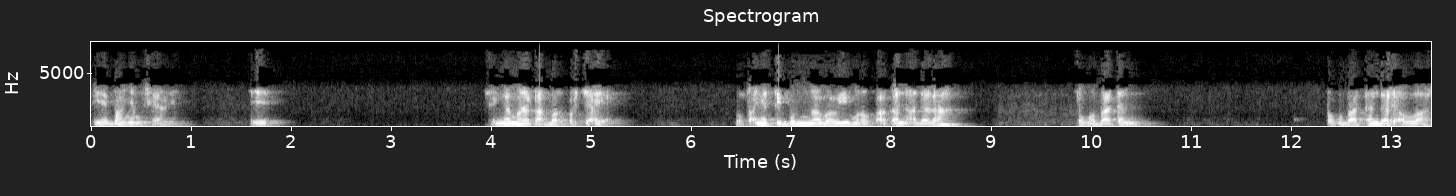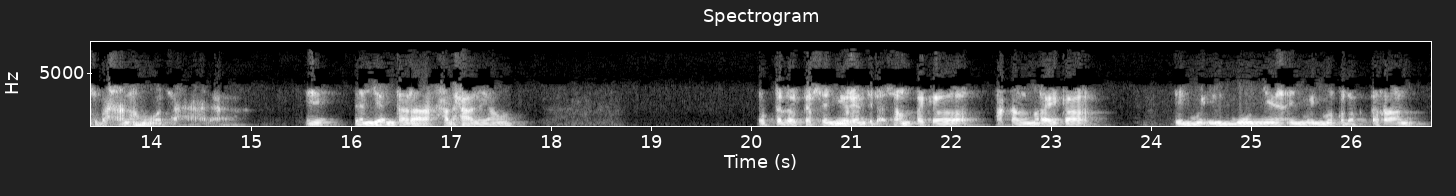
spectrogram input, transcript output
Ya, banyak sekali. Ya. Sehingga mereka baru percaya. Pokoknya tibun nabawi merupakan adalah pengobatan pengobatan dari Allah Subhanahu wa taala. Ya. Dan di antara hal-hal yang dokter-dokter senior yang tidak sampai ke akal mereka, ilmu-ilmunya, ilmu-ilmu kedokteran,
